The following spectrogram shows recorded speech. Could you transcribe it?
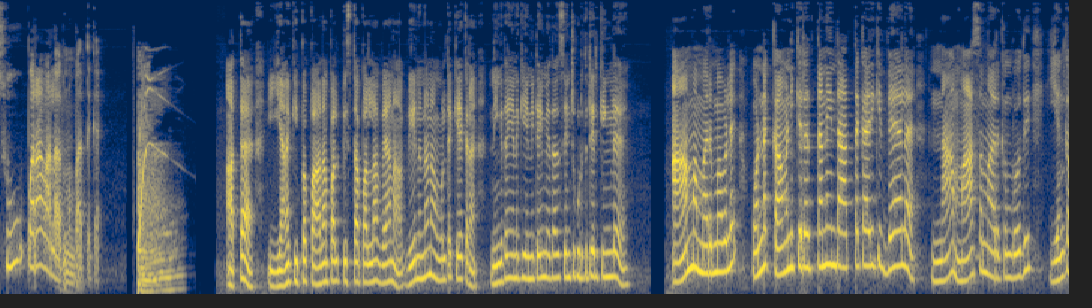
சூப்பரா வளரணும் பாத்துக்க. அத்தை எனக்கு இப்போ பாதாம் பால் பிஸ்தா பால்லாம் வேணாம். வேணும்னா நான் உங்கள்கிட்ட கேட்குறேன் நீங்கள் தான் எனக்கு எனி டைம் ஏதாவது செஞ்சு கொடுத்துட்டே இருக்கீங்களே? ஆமா மருமவளே உன்னை கவனிக்கிறது தானே இந்த அத்தைக்காரிக்கு வேலை. நான் மாசமா இருக்கும்போது எங்க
